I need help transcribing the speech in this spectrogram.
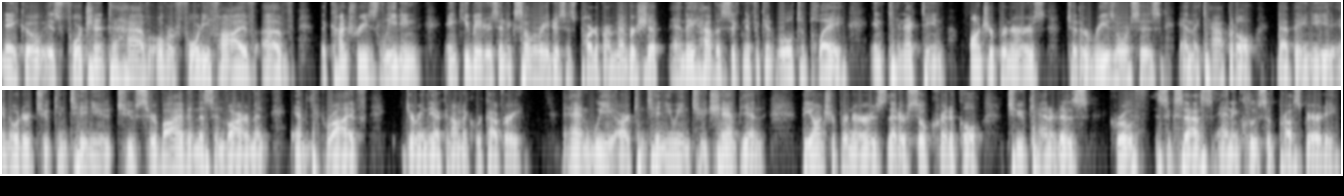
NACO is fortunate to have over 45 of the country's leading incubators and accelerators as part of our membership, and they have a significant role to play in connecting entrepreneurs to the resources and the capital that they need in order to continue to survive in this environment and thrive during the economic recovery and we are continuing to champion the entrepreneurs that are so critical to Canada's growth, success, and inclusive prosperity.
